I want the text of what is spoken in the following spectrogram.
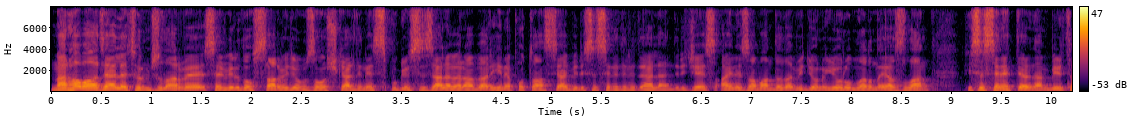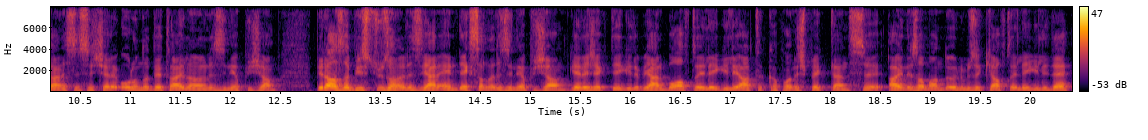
Merhaba değerli yatırımcılar ve sevgili dostlar videomuza hoş geldiniz. Bugün sizlerle beraber yine potansiyel bir hisse senedini değerlendireceğiz. Aynı zamanda da videonun yorumlarına yazılan hisse senetlerinden bir tanesini seçerek onun da detaylı analizini yapacağım. Biraz da BIST 100 analizi yani endeks analizini yapacağım. Gelecekle ilgili yani bu hafta ile ilgili artık kapanış beklentisi aynı zamanda önümüzdeki hafta ile ilgili de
